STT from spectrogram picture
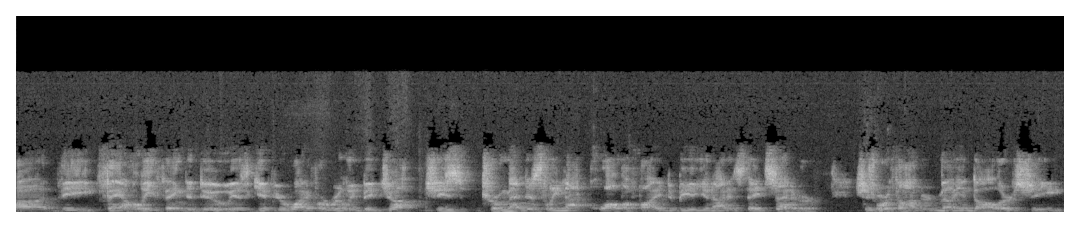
Uh, the family thing to do is give your wife a really big job. She's tremendously not qualified to be a United States Senator. She's worth $100 million. She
